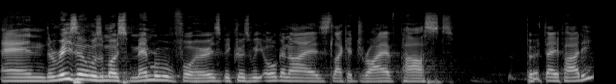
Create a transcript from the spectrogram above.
And the reason it was the most memorable for her is because we organized like a drive past birthday party.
